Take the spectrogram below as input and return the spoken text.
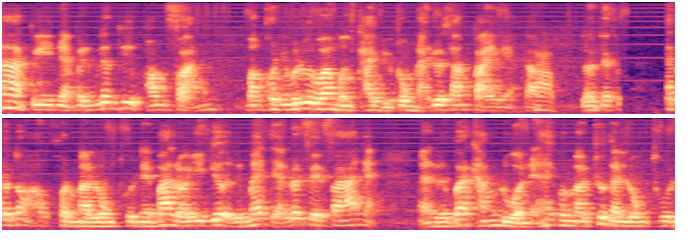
ห้าปีเนี่ยเป็นเรื่องที่ความฝัน บางคนยังไม่รู้ว่าเมืองไทยอยู่ตรงไหนด้วยซ้ำไปเนี่ยครับครับเราจะก็ต้องเอาคนมาลงทุนในบ้านเราเยอะๆหรือแม้แต่รถไฟฟ้าเนี่ยหรือว่าทางด่วนเนี่ยให้คนมาช่วยกันลงทุน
